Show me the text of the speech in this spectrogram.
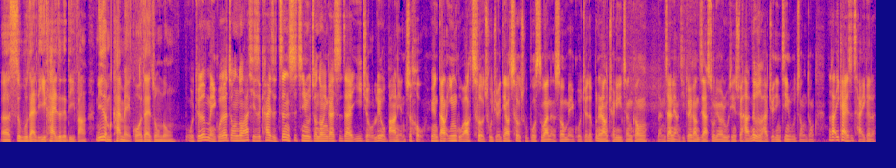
呃，似乎在离开这个地方。你怎么看美国在中东？我觉得美国在中东，它其实开始正式进入中东，应该是在一九六八年之后。因为当英国要撤出，决定要撤出波斯湾的时候，美国觉得不能让权力真空，冷战两极对抗之下，苏联入侵，所以他那个时候还决定进入中东。那他一开始是采一个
